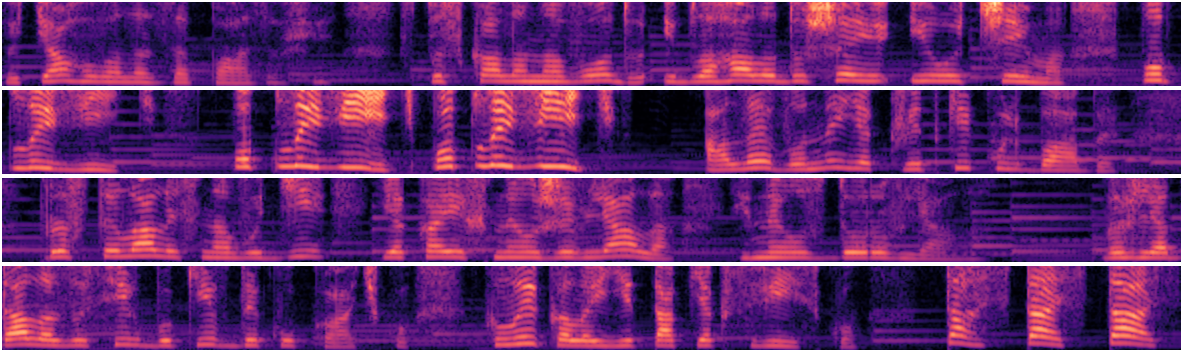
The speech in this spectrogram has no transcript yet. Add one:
витягувала з-за пазухи, спускала на воду і благала душею і очима Попливіть, попливіть, попливіть. Але вони, як квітки кульбаби, простилались на воді, яка їх не оживляла і не оздоровляла. Виглядала з усіх боків дику качку, кликала її так, як свійську. Тась, тась, тась.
